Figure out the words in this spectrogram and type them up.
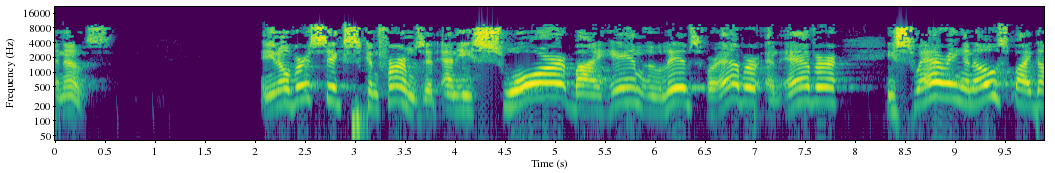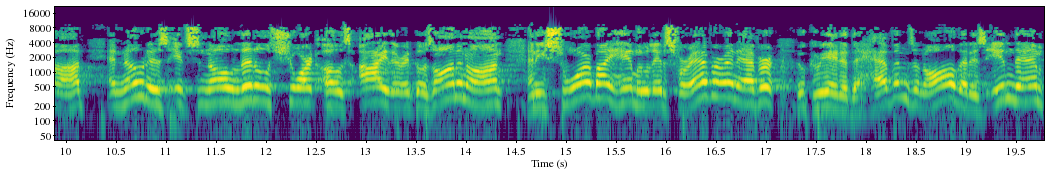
an oath. And you know, verse 6 confirms it. And he swore by him who lives forever and ever. He's swearing an oath by God. And notice it's no little short oath either. It goes on and on. And he swore by him who lives forever and ever, who created the heavens and all that is in them,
